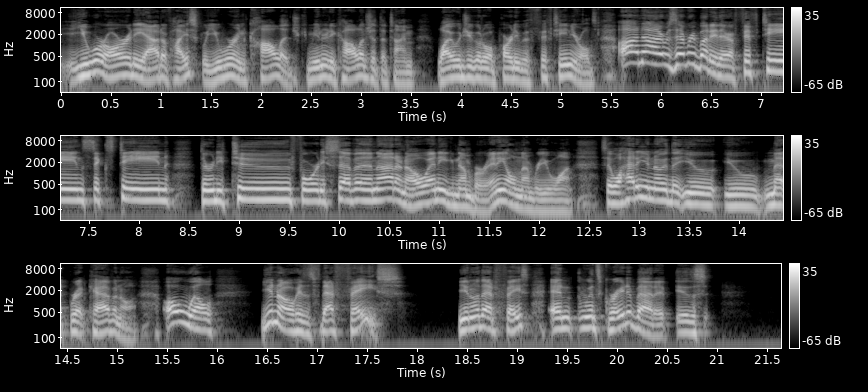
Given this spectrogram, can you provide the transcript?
you were already out of high school. You were in college, community college at the time. Why would you go to a party with 15 year olds? Oh, no, there was everybody there 15, 16, 32, 47, I don't know, any number, any old number you want. Say, well, how do you know that you, you met Brett Kavanaugh? Oh, well, you know, his, that face. You know that face? And what's great about it is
